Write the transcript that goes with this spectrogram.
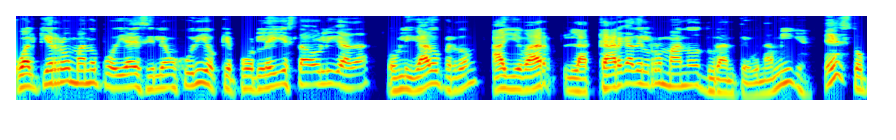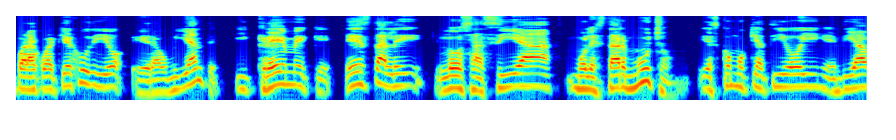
cualquier romano podía decirle a un judío que por ley estaba obligada, obligado, perdón, a llevar la carga del romano durante una milla. Esto para cualquier judío era humillante y créeme que esta ley los hacía molestar mucho es como que a ti hoy en día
